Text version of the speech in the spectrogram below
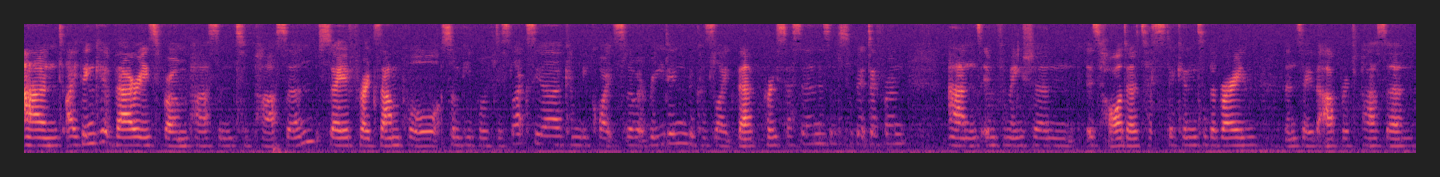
and I think it varies from person to person. So, for example, some people with dyslexia can be quite slow at reading because, like, their processing is a little bit different, and information is harder to stick into the brain than, say, the average person.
